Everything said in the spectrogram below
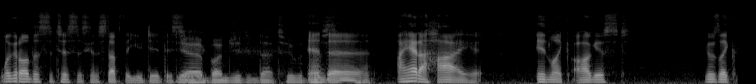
look at all the statistics and stuff that you did this Yeah, year. Yeah, Bungie did that too with and Destiny. uh, I had a high in like August. It was like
